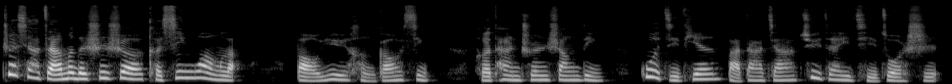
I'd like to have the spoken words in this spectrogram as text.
这下咱们的诗社可兴旺了。”宝玉很高兴，和探春商定，过几天把大家聚在一起作诗。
